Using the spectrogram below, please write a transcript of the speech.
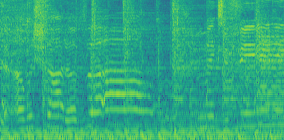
How a shot of love makes you feel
